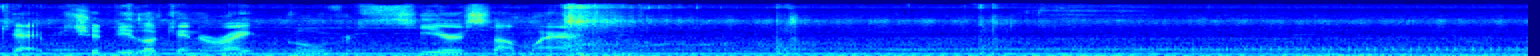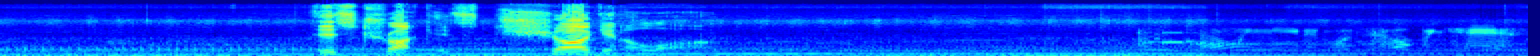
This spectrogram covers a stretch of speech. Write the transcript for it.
Okay, we should be looking right over here somewhere. This truck is chugging along. All we needed was a helping hand.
